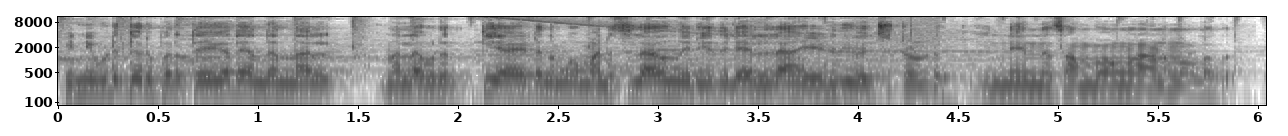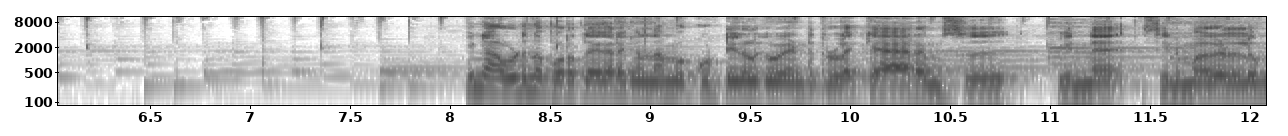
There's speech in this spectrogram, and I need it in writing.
പിന്നെ ഇവിടുത്തെ ഒരു പ്രത്യേകത എന്തെന്നാൽ നല്ല വൃത്തിയായിട്ട് നമുക്ക് മനസ്സിലാകുന്ന രീതിയിൽ എല്ലാം എഴുതി വെച്ചിട്ടുണ്ട് ഇന്ന ഇന്ന സംഭവങ്ങളാണെന്നുള്ളത്. പിന്നെ അവിടുന്ന് പുറത്തേക്ക് ഇറങ്ങി നമ്മൾ കുട്ടികൾക്ക് വേണ്ടിയിട്ടുള്ള ക്യാരംസ് പിന്നെ സിനിമകളിലും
